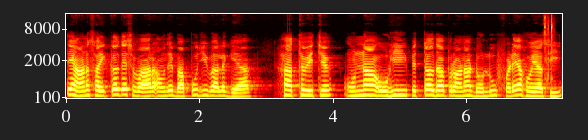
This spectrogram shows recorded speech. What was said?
ਧਿਆਨ ਸਾਈਕਲ ਤੇ ਸਵਾਰ ਆਉਂਦੇ ਬਾਪੂ ਜੀ ਵੱਲ ਗਿਆ। ਹੱਥ ਵਿੱਚ ਉਹਨਾਂ ਉਹੀ ਪਿੱਤਲ ਦਾ ਪੁਰਾਣਾ ਡੋਲੂ ਫੜਿਆ ਹੋਇਆ ਸੀ।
